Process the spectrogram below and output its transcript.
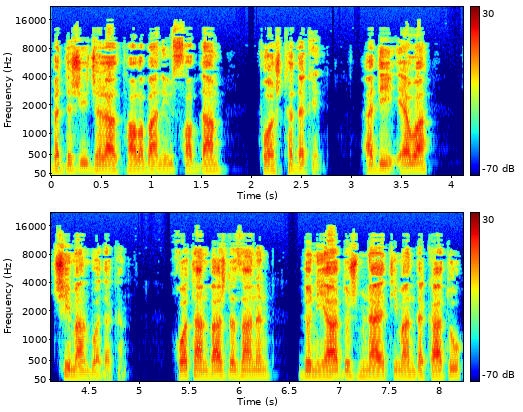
بە دژی جەلال تاڵەبانی و سەددام پۆشتە دەکەین ئەدی ئێوە چیمان بۆ دەکەن خۆتان باش دەزانن دنیا دوژمنایەتیمان دەکات و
